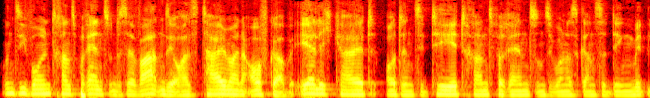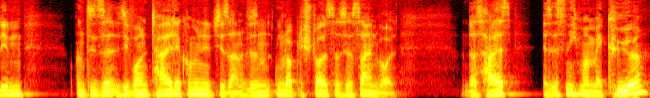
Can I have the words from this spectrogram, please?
und sie wollen Transparenz und das erwarten sie auch als Teil meiner Aufgabe. Ehrlichkeit, Authentizität, Transparenz und sie wollen das ganze Ding mitleben und sie, sie wollen Teil der Community sein. Wir sind unglaublich stolz, dass ihr es sein wollt. Und das heißt, es ist nicht mal mehr Kür,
